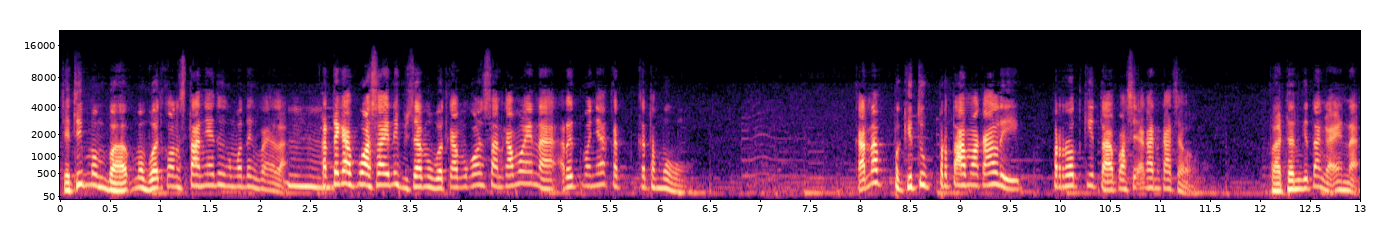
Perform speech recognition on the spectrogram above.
Jadi memba- membuat konstannya itu yang penting Pak Ella Mhm. ketika puasa ini bisa membuat kamu konstan kamu enak ritmenya ket- ketemu. Karena begitu pertama kali perut kita pasti akan kacau. Badan kita nggak enak.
